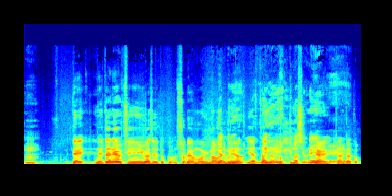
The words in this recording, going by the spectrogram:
うん。でネタニヤフ氏に言わせるとそれはもう今までもややったんだと、言ってますよね、言ったんだと、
